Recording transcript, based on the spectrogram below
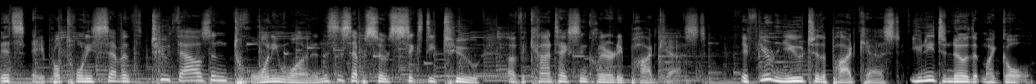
It's April 27th, 2021, and this is episode 62 of the Context and Clarity podcast. If you're new to the podcast, you need to know that my goal,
